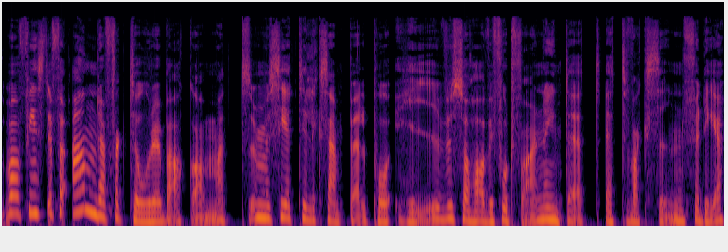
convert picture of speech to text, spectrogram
vad finns det för andra faktorer bakom? Att om vi ser till exempel på hiv så har vi fortfarande inte ett, ett vaccin för det.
